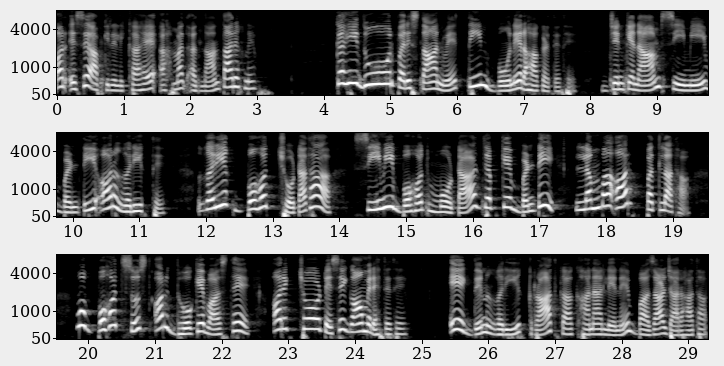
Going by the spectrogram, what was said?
اور اسے آپ کے لیے لکھا ہے احمد عدنان طارق نے۔ کہیں دور پرستان میں تین بونے رہا کرتے تھے، جن کے نام سیمی، بنٹی اور غریق تھے۔ غریق بہت چھوٹا تھا، سیمی بہت موٹا، جبکہ بنٹی لمبا اور پتلا تھا۔ وہ بہت سست اور دھوکے باز تھے اور ایک چھوٹے سے گاؤں میں رہتے تھے۔ ایک دن غریق رات کا کھانا لینے بازار جا رہا تھا،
